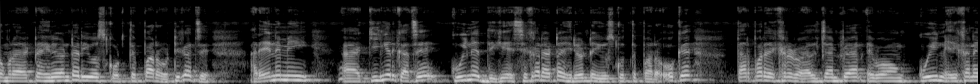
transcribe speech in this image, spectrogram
তোমরা একটা হিরোইনটার ইউজ করতে পারো, ঠিক আছে? আর এনিমি কিংয়ের কাছে কুইনের দিকে, সেখানে একটা হিরোইনটা ইউজ করতে পারো ওকে তারপরে এখানে রয়্যাল চ্যাম্পিয়ন এবং কুইন এখানে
